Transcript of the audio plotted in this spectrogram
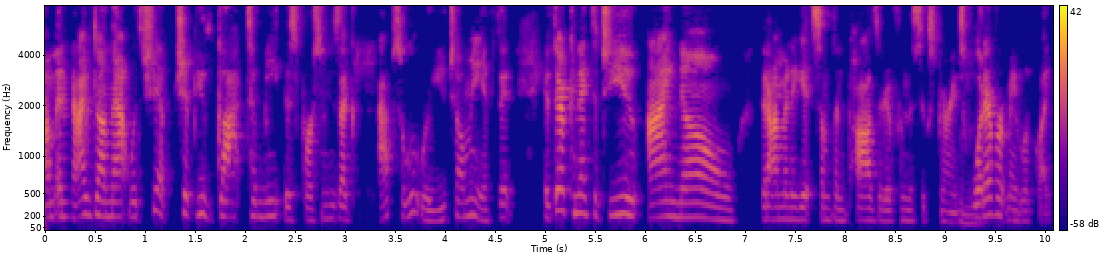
Um, and I've done that with Chip. Chip, you've got to meet this person. He's like, absolutely. You tell me if they if they're connected to you, I know that I'm going to get something positive from this experience, mm-hmm. whatever it may look like.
